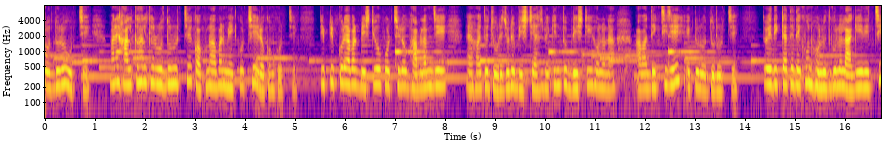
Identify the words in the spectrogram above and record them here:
রোদ্দুরও উঠছে। মানে হালকা হালকা রোদ্দুর উঠছে, কখনো আবার মেঘ করছে, এরকম করছে। টিপ টিপ করে আবার বৃষ্টিও পড়ছিল, ভাবলাম যে হয়তো জোরে জোরে বৃষ্টি আসবে, কিন্তু বৃষ্টি হলো না। আবার দেখছি যে একটু রোদ্দুর উঠছে। তো এদিকটাতে দেখুন হলুদগুলো লাগিয়ে দিচ্ছি,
